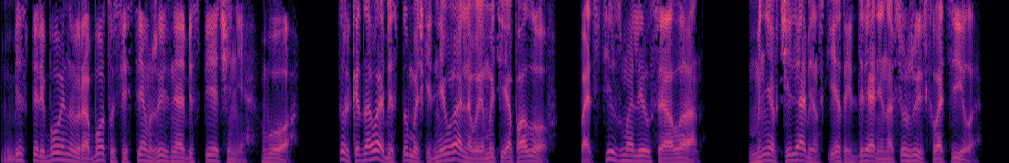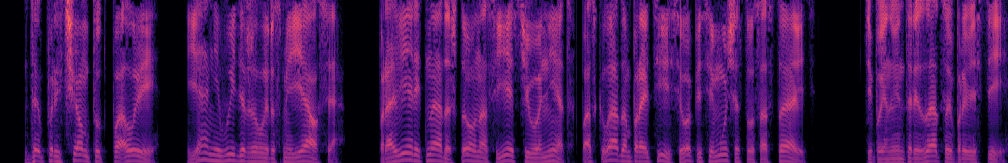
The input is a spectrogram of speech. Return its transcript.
Бесперебойную работу систем жизнеобеспечения. Во. Только давай без тумбочки дневального и мытья полов. Почти взмолился Алан. Мне в Челябинске этой дряни на всю жизнь хватило. Да при чем тут полы? Я не выдержал и рассмеялся. Проверить надо, что у нас есть, чего нет, по складам пройтись, опись имущества составить. Типа инвентаризацию провести.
